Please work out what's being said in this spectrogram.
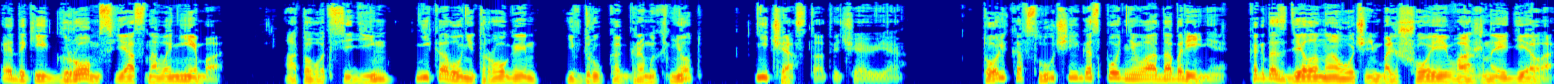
эдакий гром с ясного неба? А то вот сидим никого не трогаем, и вдруг как громыхнет? Не часто, отвечаю я. Только в случае Господнего одобрения, когда сделано очень большое и важное дело.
